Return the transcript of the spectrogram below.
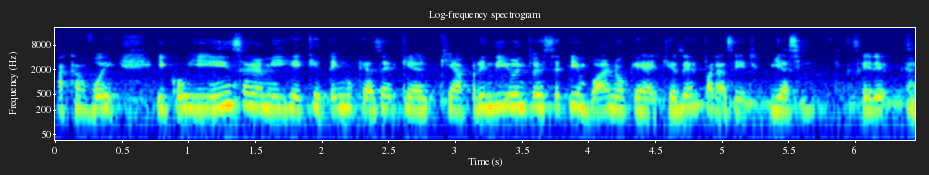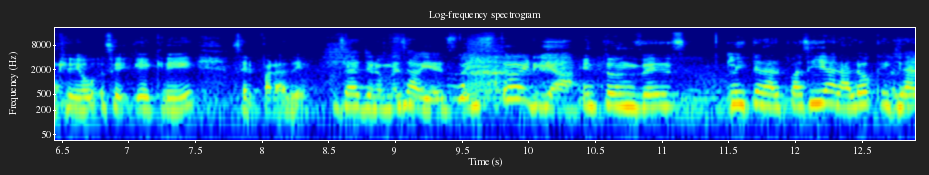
acá fue. Y cogí Instagram y dije, ¿qué tengo que hacer? ¿Qué, ¿Qué he aprendido en todo este tiempo? Ah, no, ¿qué hay que hacer para hacer? Y así creo, se, cree ser para hacer. O sea, yo no me sabía esta historia. Entonces, literal fue así a la loca. o, sea,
